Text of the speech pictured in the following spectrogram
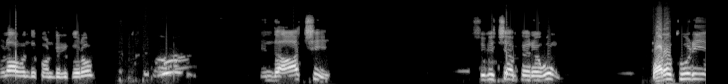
உலா வந்து கொண்டிருக்கிறோம். இந்த ஆட்சி சுபிட்சா பெறவும் வரக்கூடிய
